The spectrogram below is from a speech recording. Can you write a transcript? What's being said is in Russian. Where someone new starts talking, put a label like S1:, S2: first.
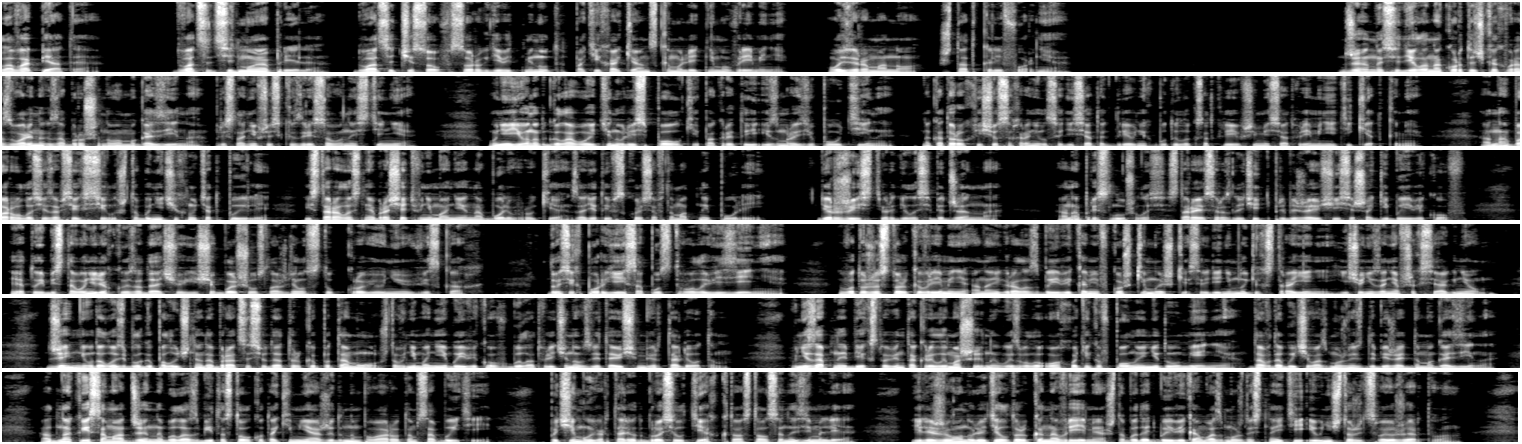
S1: Глава 5. 27 апреля. 20 часов 49 минут по Тихоокеанскому летнему времени. Озеро Мано, штат Калифорния. Дженна сидела на корточках в развалинах заброшенного магазина, прислонившись к изрисованной стене. У нее над головой тянулись полки, покрытые изморозью паутины, на которых еще сохранился десяток древних бутылок с отклеившимися от времени этикетками. Она боролась изо всех сил, чтобы не чихнуть от пыли, и старалась не обращать внимания на боль в руке, задетой вскользь автоматной пулей. «Держись», — твердила себе Дженна. Она прислушалась, стараясь различить приближающиеся шаги боевиков. Эту и без того нелегкую задачу еще больше усложнял стук крови у нее в висках. До сих пор ей сопутствовало везение. Вот уже столько времени она играла с боевиками в кошки-мышки среди немногих строений, еще не занявшихся огнем. Джейн не удалось благополучно добраться сюда только потому, что внимание боевиков было отвлечено взлетающим вертолетом. Внезапное бегство винтокрылой машины вызвало у охотников полное недоумение, дав добыче возможность добежать до магазина. Однако и сама Дженна была сбита с толку таким неожиданным поворотом событий – Почему вертолет бросил тех, кто остался на земле? Или же он улетел только на время, чтобы дать боевикам возможность найти и уничтожить свою жертву?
